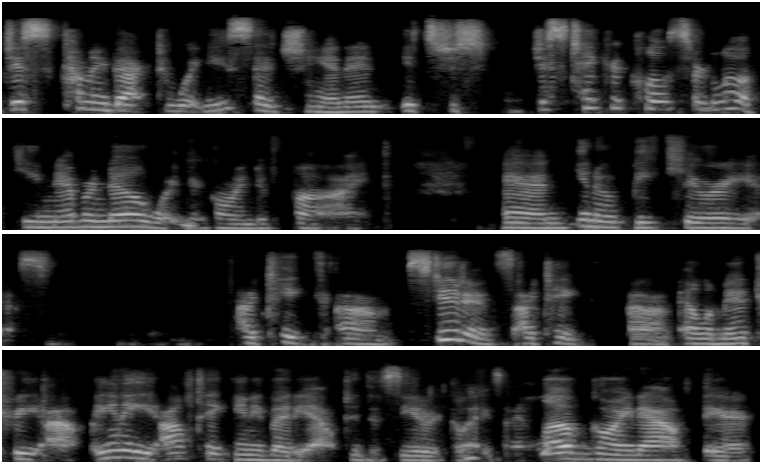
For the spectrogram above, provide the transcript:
just coming back to what you said, Shannon, it's just just take a closer look. You never know what you're going to find, and you know, be curious. I take um, students. I take uh, elementary, any, I'll take anybody out to the Cedar Glades. I love going out there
